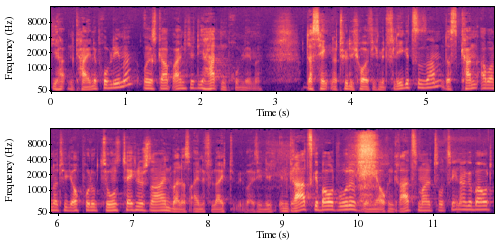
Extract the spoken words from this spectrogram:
die hatten keine Probleme und es gab einige, die hatten Probleme. Das hängt natürlich häufig mit Pflege zusammen. Das kann aber natürlich auch produktionstechnisch sein, weil das eine vielleicht, weiß ich nicht, in Graz gebaut wurde. Wir haben ja auch in Graz mal 210er gebaut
